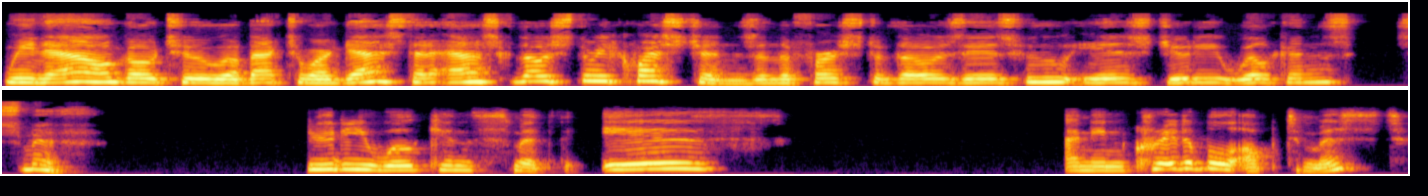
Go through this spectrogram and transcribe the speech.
we now go to uh, back to our guest and ask those three questions. And the first of those is Who is Judy Wilkins Smith? Judy Wilkins Smith is an incredible optimist,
